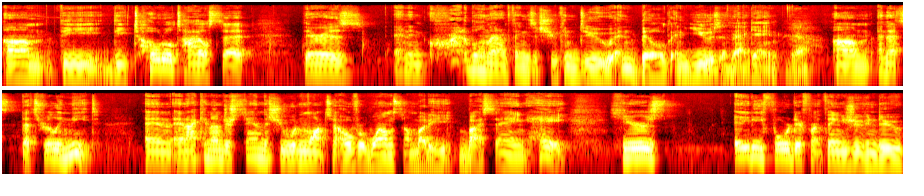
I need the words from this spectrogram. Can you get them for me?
um, the the total tile set there is an incredible amount of things that you can do and build and use in that game. Yeah. Um, and that's that's really neat. And and I can understand that you wouldn't want to overwhelm somebody by saying, "Hey, here's 84 different things you can do.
